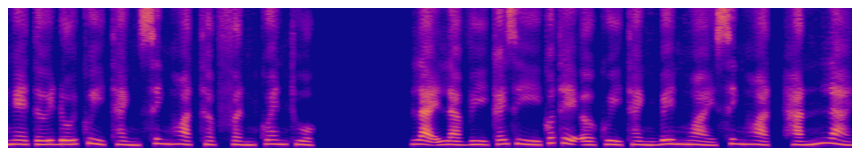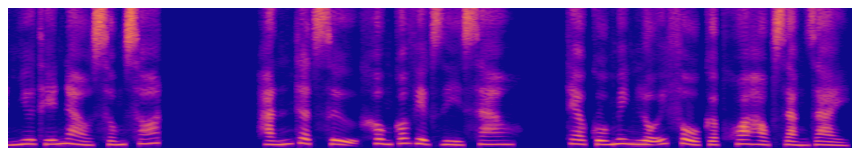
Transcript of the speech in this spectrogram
nghe tới đối quỷ thành sinh hoạt thập phần quen thuộc. Lại là vì cái gì có thể ở quỷ thành bên ngoài sinh hoạt, hắn là như thế nào sống sót. Hắn thật sự không có việc gì sao. Theo cố minh lỗi phổ cập khoa học giảng giải,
